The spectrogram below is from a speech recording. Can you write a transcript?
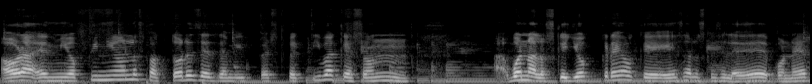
Ahora, en mi opinión, los factores desde mi perspectiva que son bueno, a los que yo creo que es a los que se le debe poner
